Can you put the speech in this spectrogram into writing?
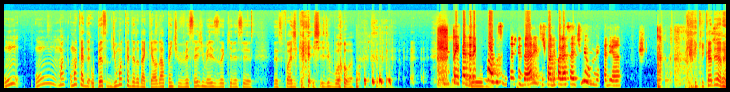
um, um, uma, uma cadeira, o preço de uma cadeira daquela dá pra gente viver seis meses aqui nesse, nesse podcast de boa. Tem cadeira que paga, se vocês quiserem, vocês podem pagar 7 mil na minha cadeira. Que, que cadeira?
